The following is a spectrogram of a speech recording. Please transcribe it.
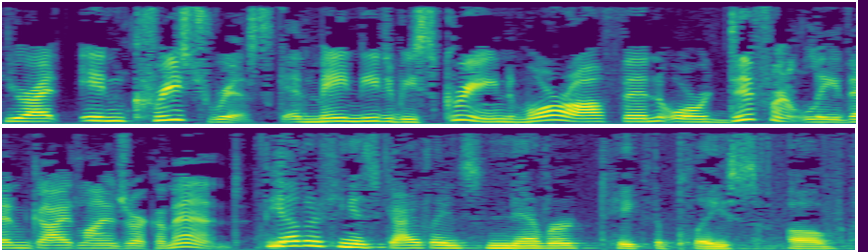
You're at increased risk and may need to be screened more often or differently than guidelines recommend. The other thing is guidelines never take the place of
